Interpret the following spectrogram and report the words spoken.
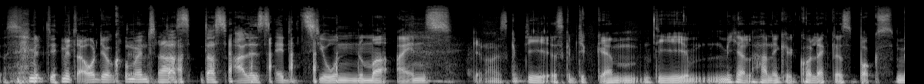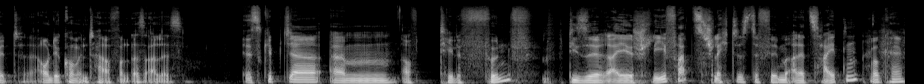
Das, Mit, mit Audiokommentar. das, das alles Edition Nummer eins. Genau, es gibt die, es gibt die, ähm, die Michael Haneke Collectors Box mit Audiokommentar von das alles. Es gibt ja ähm, auf Tele 5 diese Reihe Schläferz, schlechteste Filme aller Zeiten. Okay.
